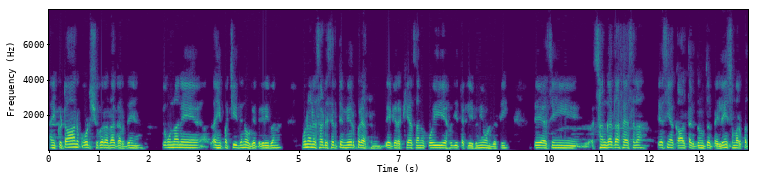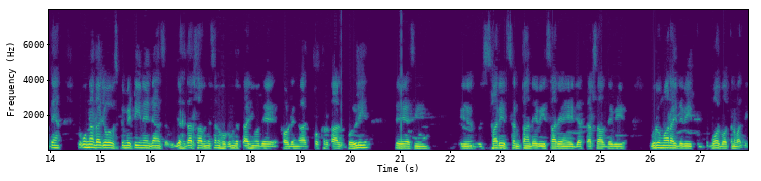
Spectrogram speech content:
ਅਸੀਂ ਕਟਾਨ ਕੋਟ ਸ਼ੁਕਰ ਅਦਾ ਕਰਦੇ ਹਾਂ ਕਿ ਉਹਨਾਂ ਨੇ ਅਸੀਂ 25 ਦਿਨ ਹੋ ਗਏ ਤਕਰੀਬਨ, ਉਹਨਾਂ ਨੇ ਸਾਡੇ ਸਿਰ ਤੇ ਮਿਹਰ ਭਰੇ ਹੱਥ ਦੇ ਕੇ ਰੱਖਿਆ, ਸਾਨੂੰ ਕੋਈ ਇਹੋ ਜਿਹੀ ਤਕਲੀਫ ਨਹੀਂ ਹੋਣ ਦਿੱਤੀ ਤੇ ਅਸੀਂ ਸੰਗਤ ਦਾ ਫੈਸਲਾ ਤੇ ਅਸੀਂ ਅਕਾਲ ਤਖਤ ਨੂੰ ਤਾਂ ਪਹਿਲਾਂ ਹੀ ਸਮਰਪਿਤ ਹਾਂ ਉਹਨਾਂ ਦਾ ਜੋ ਕਮੇਟੀ ਨੇ ਜਾਂ ਜਥੇਦਾਰ ਸਾਹਿਬ ਨੇ ਸਾਨੂੰ ਹੁਕਮ ਦਿੱਤਾ ਅਸੀਂ ਉਹਦੇ ਅਕੋਰਡਿੰਗ ਅੱਜ ਭੁੱਖ ਹੜਤਾਲ ਖੋਲ੍ਹ ਲਈ ਹੈ ਤੇ ਅਸੀਂ ਇਹ ਸਾਰੀ ਸੰਗਤਾਂ ਦੇ ਵੀ, ਸਾਰੇ ਜਥੇਦਾਰ ਸਾਹਿਬ ਦੇ ਵੀ, ਗੁਰੂ ਮਹਾਰਾਜ ਦੇ ਵੀ ਬਹੁਤ ਬਹੁਤ ਧੰਨਵਾਦੀ।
